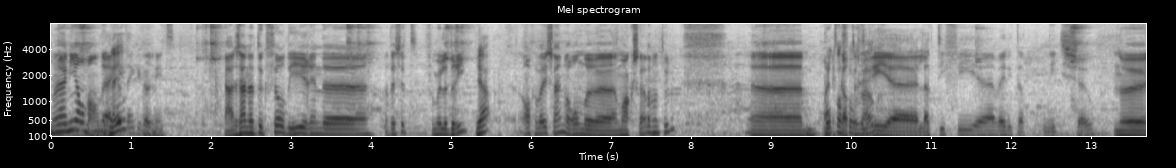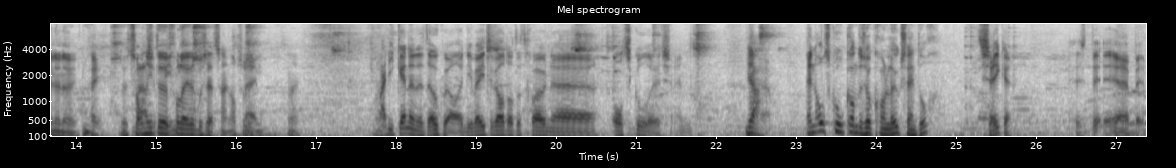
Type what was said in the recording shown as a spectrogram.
nee, niet allemaal. Nee, nee, dat denk ik ook niet. Ja, er zijn natuurlijk veel die hier in de, wat is het, Formule 3 ja. al geweest zijn. Waaronder uh, Max zelf natuurlijk. Uh, maar de categorie uh, Latifi uh, weet ik dat niet zo. Nee, nee, nee. nee. Het zal niet volledig bezet zijn, absoluut nee. niet. Nee. Maar die kennen het ook wel. En die weten wel dat het gewoon old school is. En, ja. ja. En old school kan dus ook gewoon leuk zijn, toch? Zeker. Dus de,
